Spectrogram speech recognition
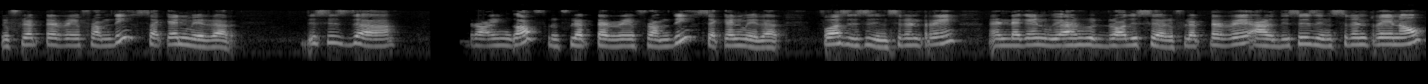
reflected ray from the second mirror. This is the drawing of reflected ray from the second mirror. First this is incident ray. And again we are to draw this uh, reflected ray. And this is incident ray now.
